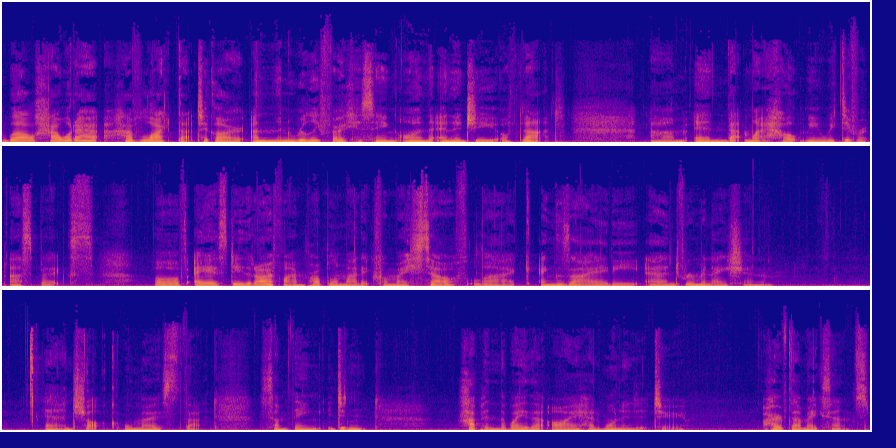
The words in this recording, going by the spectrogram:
well, how would I have liked that to go? And then really focusing on the energy of that. Um, and that might help me with different aspects of ASD that I find problematic for myself, like anxiety and rumination and shock almost that something didn't happen the way that I had wanted it to. I hope that makes sense.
